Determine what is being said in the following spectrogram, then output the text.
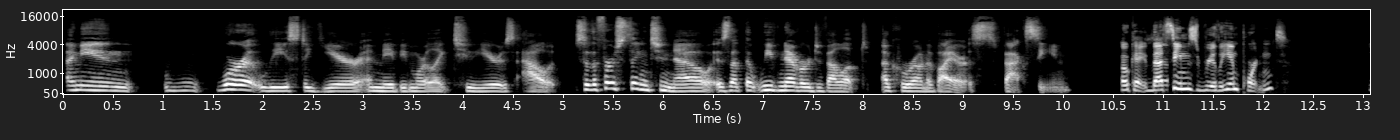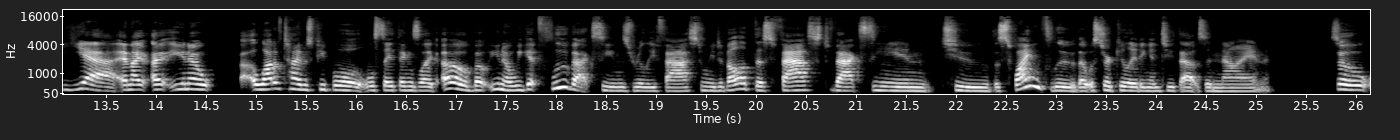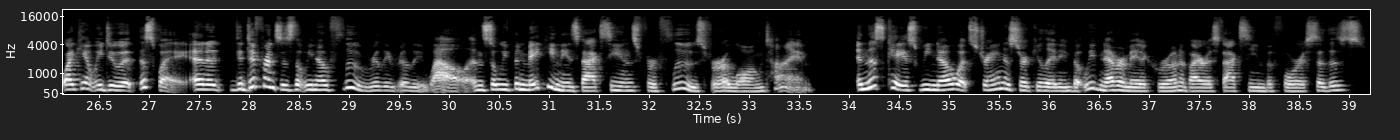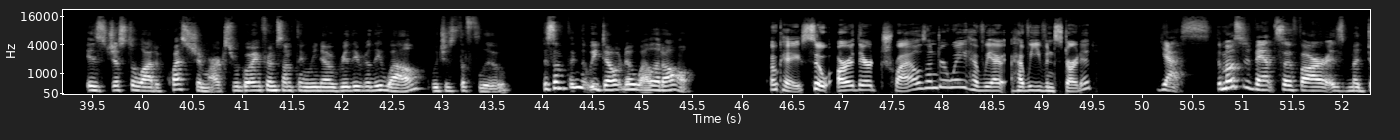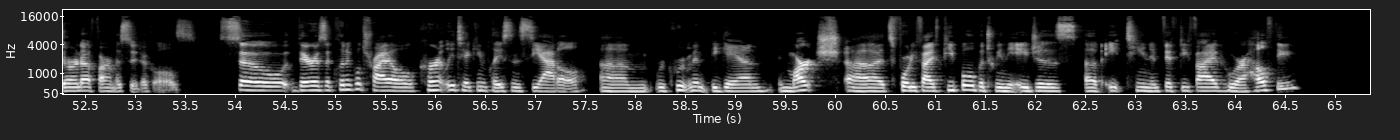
I mean, we're at least a year and maybe more like two years out. So the first thing to know is that, that we've never developed a coronavirus vaccine. Okay, that so, seems really important. Yeah, and I, I, you know, a lot of times people will say things like, oh, but you know, we get flu vaccines really fast and we developed this fast vaccine to the swine flu that was circulating in 2009. So why can't we do it this way? And it, the difference is that we know flu really, really well. And so we've been making these vaccines for flus for a long time. In this case, we know what strain is circulating, but we've never made a coronavirus vaccine before. So this is just a lot of question marks. We're going from something we know really, really well, which is the flu, to something that we don't know well at all. Okay, so are there trials underway? Have we have we even started? Yes. The most advanced so far is Moderna Pharmaceuticals. So there is a clinical trial currently taking place in Seattle. Um, recruitment began in March. Uh, it's 45 people between the ages of 18 and 55 who are healthy.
